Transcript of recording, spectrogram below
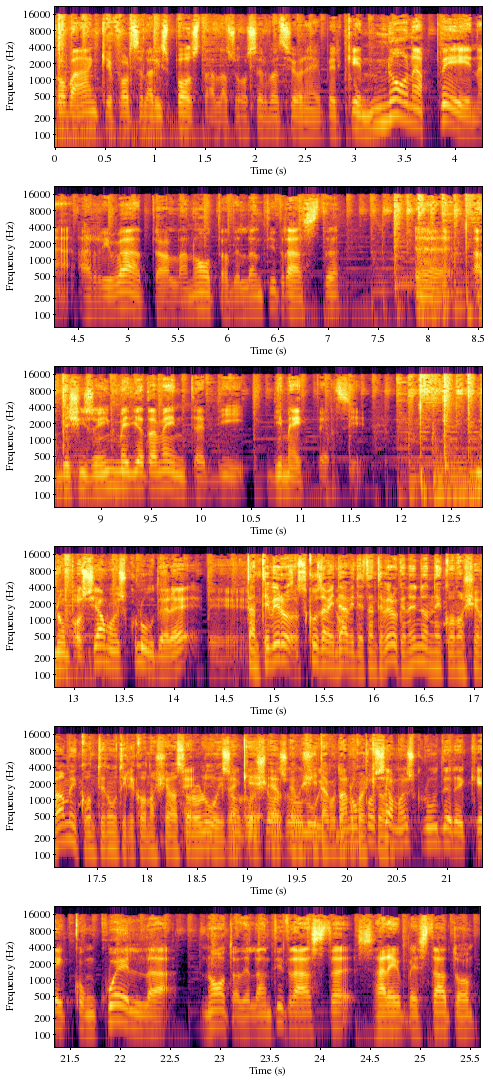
trova anche forse la risposta alla sua osservazione perché non appena arrivata la nota dell'antitrust eh, ha deciso immediatamente di dimettersi. Non possiamo escludere eh, Tant'è vero, scusami Davide, tant'è vero che noi non ne conoscevamo i contenuti, li conosceva solo Eh, lui perché è, solo è uscita lui, ma non possiamo ora. escludere che con quella nota dell'antitrust sarebbe stato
